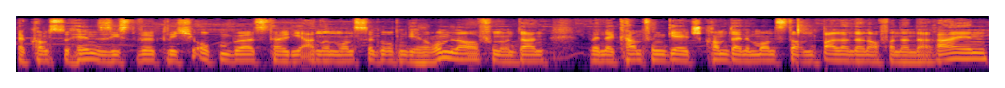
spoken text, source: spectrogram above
da kommst du hin, siehst wirklich Open Worlds Teil, die anderen Monstergruppen, die herumlaufen. Und dann, wenn der Kampf engaged, kommen deine Monster und ballern dann aufeinander rein.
